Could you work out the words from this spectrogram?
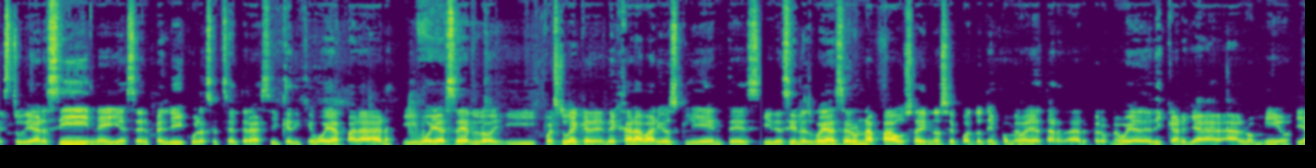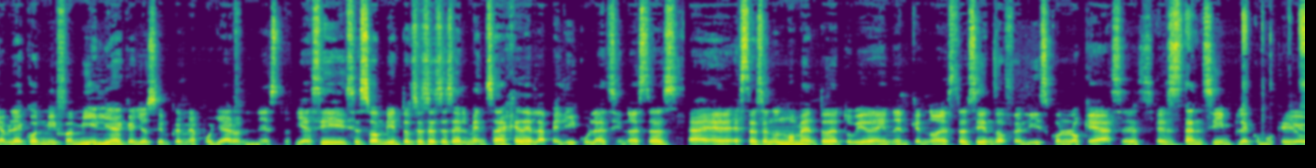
estudiar cine y hacer películas, etcétera. Así que dije, voy a parar y voy a hacerlo. Y pues tuve que dejar a varios clientes y decirles, voy a hacer una pausa y no sé cuánto tiempo me vaya a tardar, pero me voy a dedicar ya a lo mío. Y hablé con mi familia, que ellos siempre me apoyaron en esto. Y así se son bien. Entonces, ese es el mensaje de la película. Si no estás, eh, estás en un momento de tu vida en el que no estás siendo feliz con lo que haces, es tan simple como que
